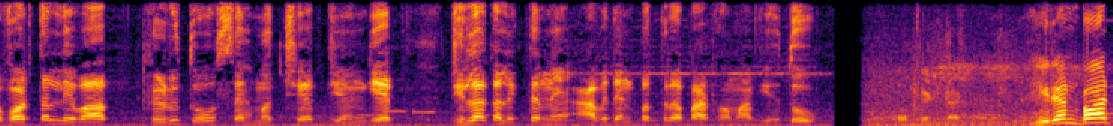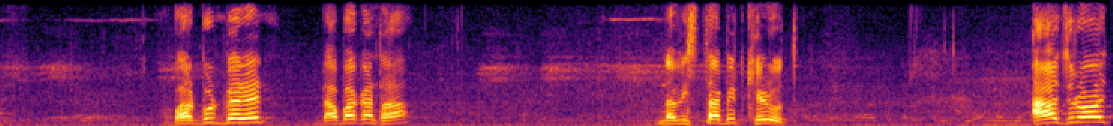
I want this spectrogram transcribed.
વળતર લેવા ખેડૂતો સહેમત છે જે અંગે જિલ્લા કલેક્ટરને આવેદનપત્ર પાઠવવામાં આવ્યું હતું. ઓકે હિરણ ભટ્ટ ભરભૂટ બેરેજ, ડાબાકાંઠા. કાંઠા નવી સ્થાપિત ખેડૂત આજરોજ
